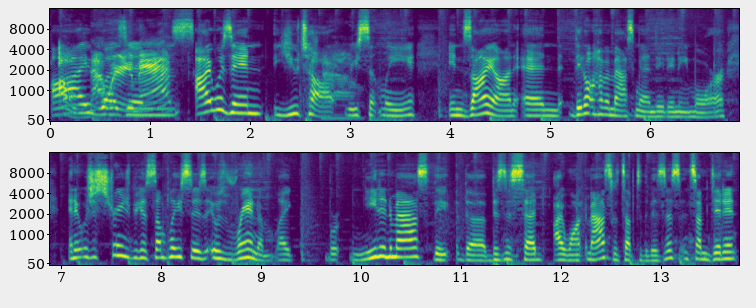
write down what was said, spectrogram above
I not was in mask? I was in Utah recently in Zion, and they don't have a mask mandate anymore. And it was just strange because some places it was random. Like needed a mask, they, the business said, "I want a mask." It's up to the business, and some didn't.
